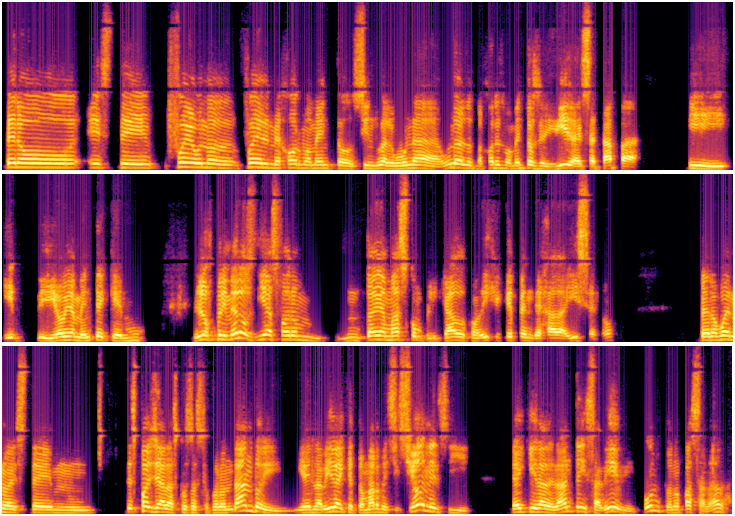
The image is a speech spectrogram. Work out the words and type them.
Pero este fue uno fue el mejor momento sin duda alguna uno de los mejores momentos de mi vida esa etapa. Y, y, obviamente que los primeros días fueron todavía más complicados cuando dije qué pendejada hice no pero bueno este después ya las cosas se fueron dando y, y en la vida hay que tomar decisiones y hay que ir adelante y salir y punto no pasa nada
